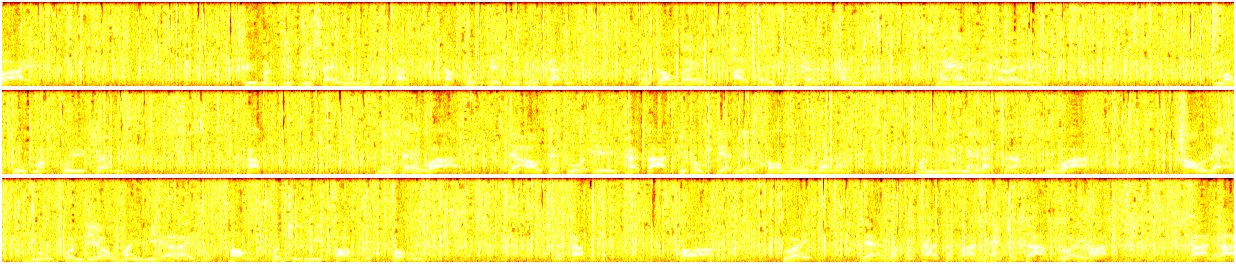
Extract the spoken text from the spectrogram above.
วายคือมันผิดวิสัยมนุษย์นะครับ ถ้าคนจะอยู่ด้วยกันมันต้องไออาศัยซึ่งกันและกัน ไม่ให้มีอะไร มาพูดมาคุยกันนะครับ ไม่ใช่ว่าจะเอาแต่ตัวเองถ้าตามที่เขาเขียนในข้อมูลมานะมันเหมือนในลักษณะที่ว่าเขาเนี่ยอยู่คนเดียวไม่มีอะไรบกพร่อง คนอื่นมีความบกพร่องนะครับ ก็ ช่วยแจ้งและประชาสัมพันธ์ให้เขาทราบด้วยว่า การอา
